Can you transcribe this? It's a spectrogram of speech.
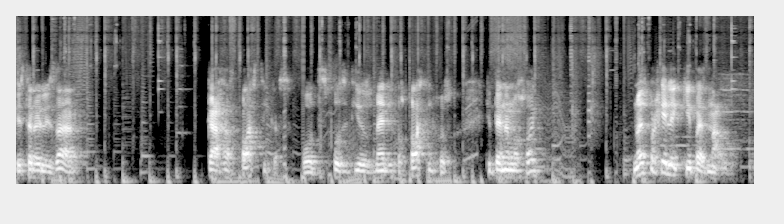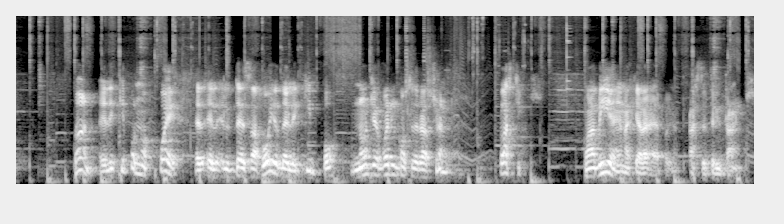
esterilizar cajas plásticas o dispositivos médicos plásticos que tenemos hoy. No es porque el equipo es malo. No, el equipo no fue, el, el desarrollo del equipo no llevó en consideración plásticos. No había en aquella época, hace 30 años.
